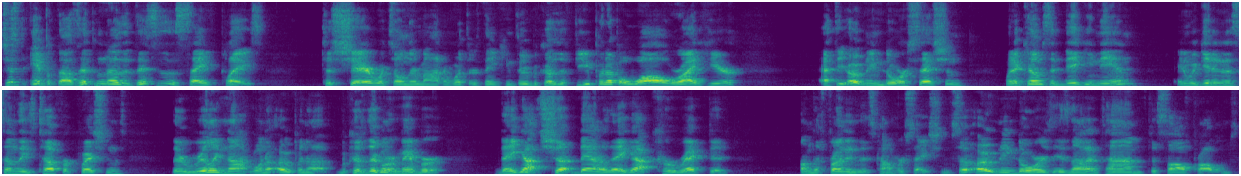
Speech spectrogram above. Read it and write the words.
Just empathize. Let them know that this is a safe place to share what's on their mind or what they're thinking through. Because if you put up a wall right here at the opening door session, when it comes to digging in and we get into some of these tougher questions, they're really not going to open up because they're going to remember they got shut down or they got corrected on the front end of this conversation. So opening doors is not a time to solve problems.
